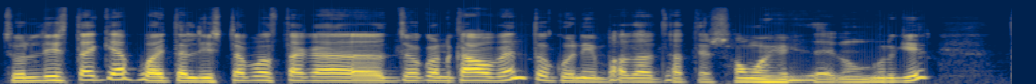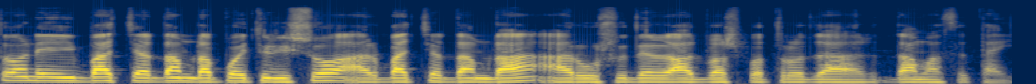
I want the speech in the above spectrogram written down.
চল্লিশ থেকে পঁয়তাল্লিশটা বস্তা কা- যখন খাওয়াবেন তখনই বাজার বাজারজাতের সময় হয়ে যাবে মুরগির। তখন এই বাচ্চার দামটা পঁয়ত্রিশশো আর বাচ্চার দামটা আর ওষুধের আসবাবপত্র যার দাম আছে তাই।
